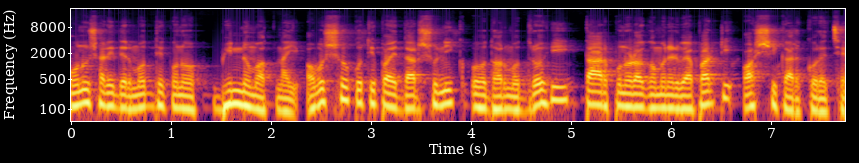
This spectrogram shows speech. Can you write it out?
অনুসারীদের মধ্যে কোনো ভিন্ন মত নাই। অবশ্য কতিপয় দার্শনিক ও ধর্মদ্রোহী তার পুনরাগমনের ব্যাপারটি অস্বীকার করেছে।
